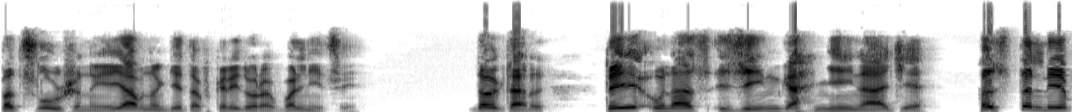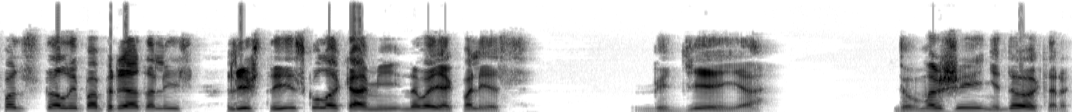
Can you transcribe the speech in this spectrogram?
подслушанные явно где-то в коридорах больницы. «Доктор, ты у нас зинга, не иначе. Остальные под столы попрятались, лишь ты с кулаками на вояк полез. Где я? Да в машине, доктор,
